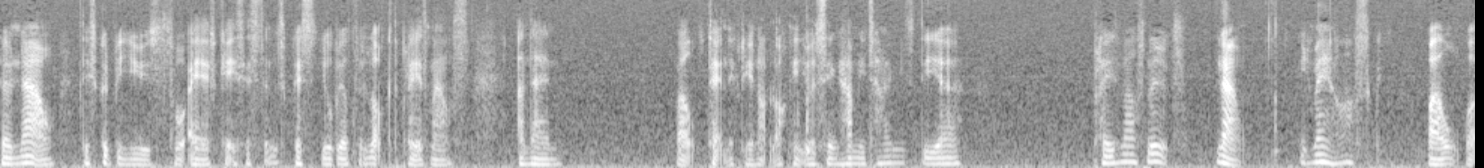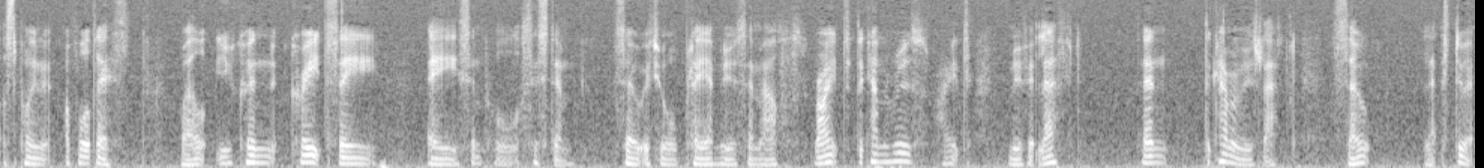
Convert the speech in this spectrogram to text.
So now, this could be used for AFK systems because you'll be able to lock the player's mouse and then, well, technically you're not locking it, you're seeing how many times the uh, player's mouse moves. Now, you may ask, well, what's the point of all this? Well, you can create, say, a simple system. So if your player moves their mouse right, the camera moves right. Move it left, then the camera moves left. So, let's do it.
